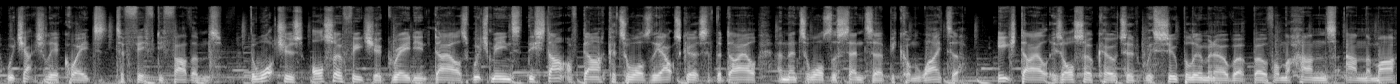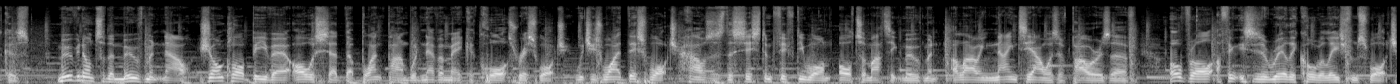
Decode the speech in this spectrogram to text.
which actually equates to 50 fathoms. The watches also feature gradient dials, which means they start off darker towards the outskirts of the dial and then towards the centre become lighter. Each dial is also coated with superluminova both on the hands and the markers. Moving on to the movement now, Jean-Claude Biver always said that Blancpain would never make a quartz wristwatch, which is why this watch houses the System 51 automatic movement, allowing 90 hours of power reserve. Overall, I think this is a really cool release from Swatch,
